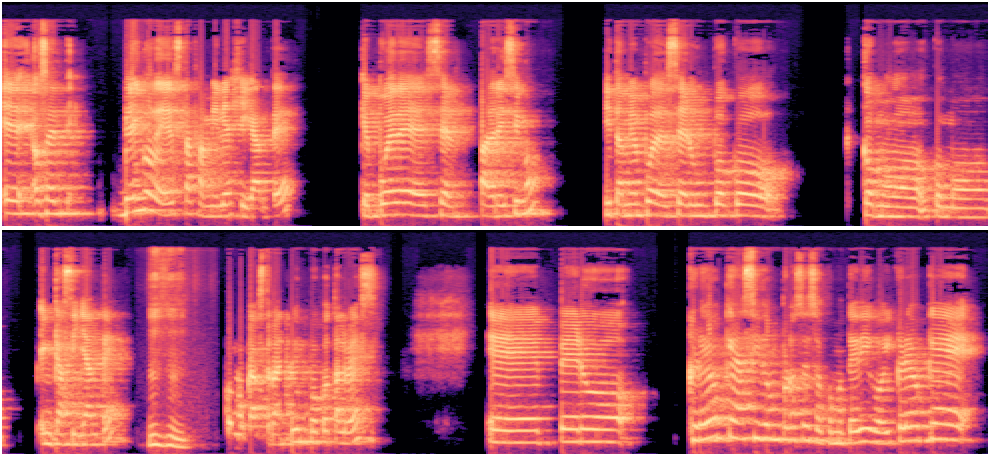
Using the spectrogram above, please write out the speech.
eh, o sea, vengo de esta familia gigante que puede ser padrísimo y también puede ser un poco como, como encasillante, como castrante un poco tal vez. Eh, pero creo que ha sido un proceso, como te digo, y creo que,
